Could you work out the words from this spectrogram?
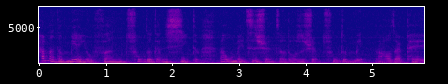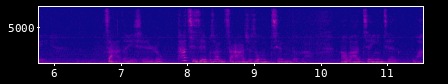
他们的面有分粗的跟细的，那我每次选择都是选粗的面，然后再配炸的一些肉。它其实也不算炸，它就是用煎的啦。然后把它煎一煎，哇，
